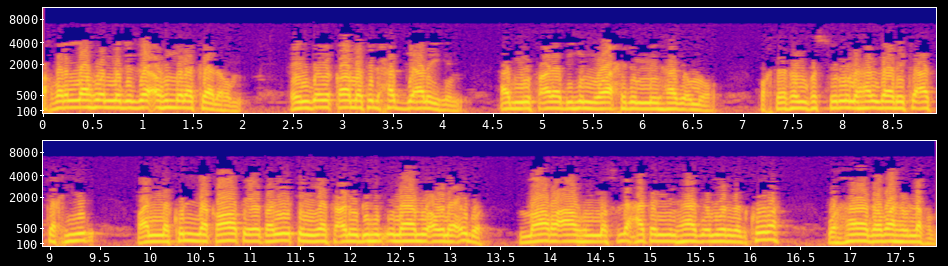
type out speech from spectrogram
أخبر الله أن جزاءهم ونكالهم عند إقامة الحج عليهم أن يفعل بهم واحد من هذه الأمور. واختلف المفسرون هل ذلك التخيير وأن كل قاطع طريق يفعل به الإمام أو نائبه. ما رآه المصلحة من هذه الأمور المذكورة وهذا ظاهر اللفظ.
